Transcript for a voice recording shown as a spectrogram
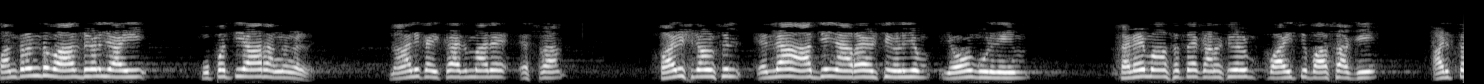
പന്ത്രണ്ട് വാർഡുകളിലായി മുപ്പത്തിയാറ് അംഗങ്ങൾ നാല് കൈക്കാരന്മാരെ എസ്രാം പാരീഷ് കൌൺസിൽ എല്ലാ ആദ്യ ഞായറാഴ്ചകളിലും യോഗം കൂടുകയും തലേ മാസത്തെ കണക്കുകൾ വായിച്ച് പാസാക്കി അടുത്ത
